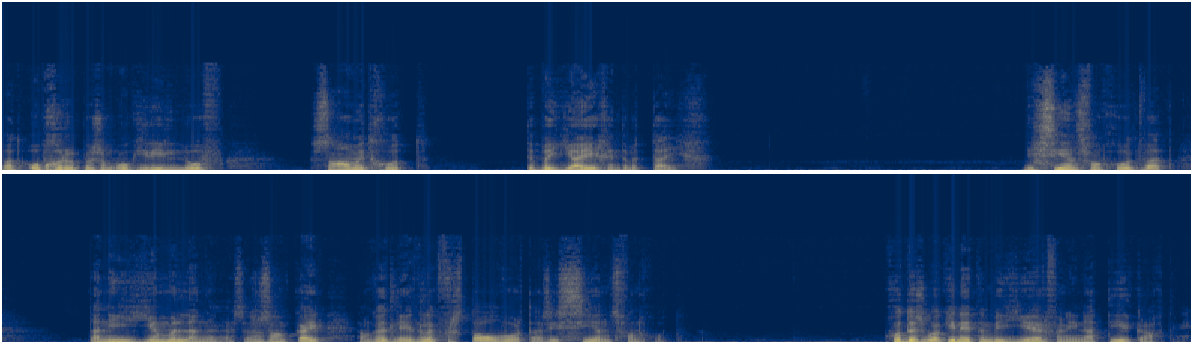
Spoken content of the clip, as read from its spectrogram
wat opgeroep is om ook hierdie lof saam met God te bejuig en te betuig. Die seuns van God wat dan die hemelinge is. As ons dan kyk, dan kan dit letterlik verstaal word as die seuns van God. God is ook nie net in beheer van die natuurkragte nie,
